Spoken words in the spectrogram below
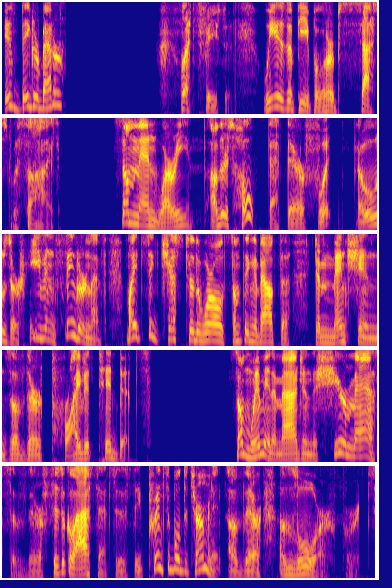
Is bigger better? Let's face it, we as a people are obsessed with size. Some men worry, and others hope that their foot, nose, or even finger length might suggest to the world something about the dimensions of their private tidbits. Some women imagine the sheer mass of their physical assets as the principal determinant of their allure or its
